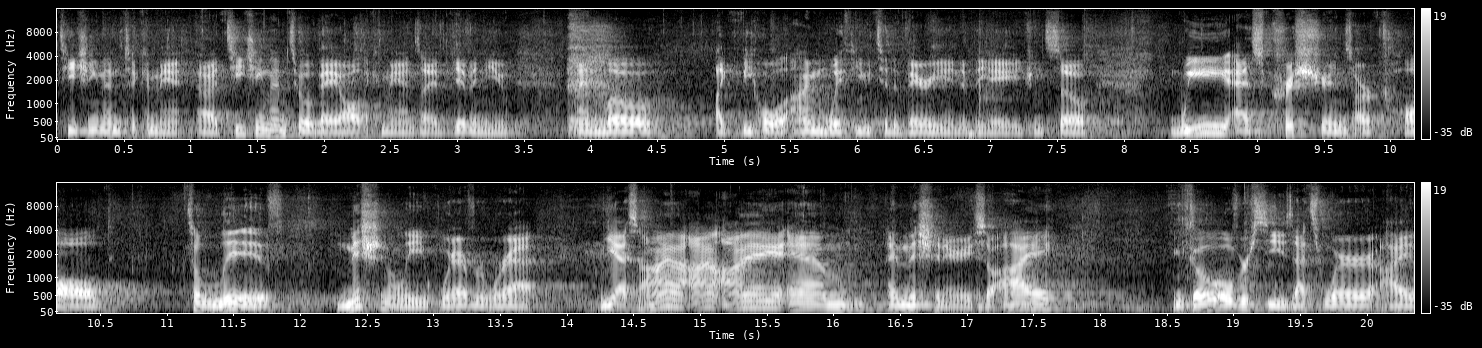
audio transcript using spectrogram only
teaching them to command, uh, teaching them to obey all the commands I have given you. And lo, like behold, I'm with you to the very end of the age. And so, we as Christians are called to live missionally wherever we're at. Yes, I, I, I am a missionary, so I go overseas. That's where I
